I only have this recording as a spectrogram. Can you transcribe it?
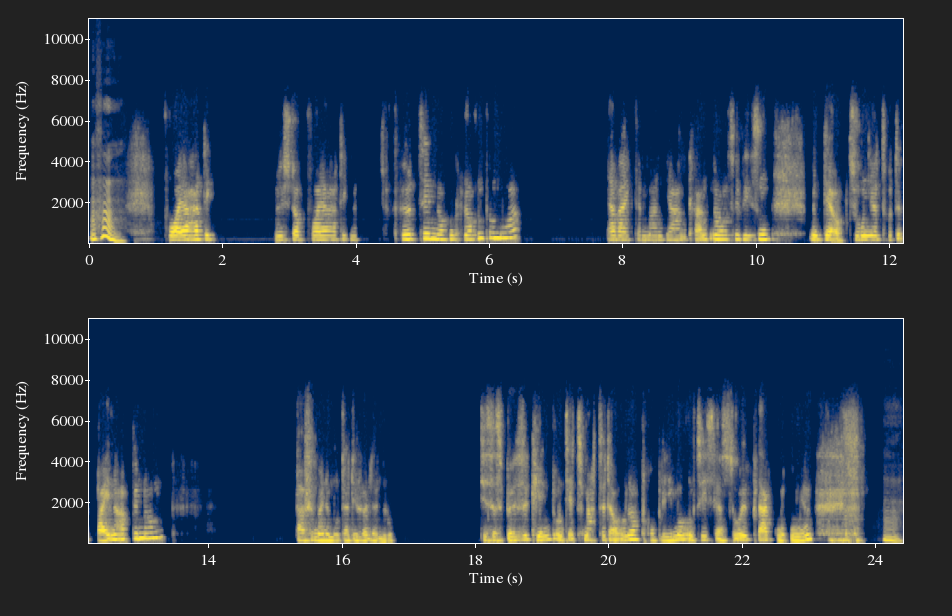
mhm. vorher hatte ich, ich stopp, vorher hatte ich mit 14 noch einen Knochentumor. Da war ich dann mal ein Jahr im Krankenhaus gewesen mit der Option, jetzt wird das Bein abgenommen. War für meine Mutter die Hölle, ne? Dieses böse Kind und jetzt macht sie da auch noch Probleme und sie ist ja so geplagt mit mir. Hm.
